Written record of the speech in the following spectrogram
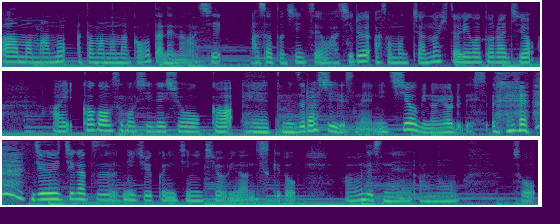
ワーママの頭の中を垂れ流し朝と人生を走る朝もっちゃんの独り言ラジオ。はいいかがお過ごしでしょうか？えっ、ー、と珍しいですね。日曜日の夜です。11月29日日曜日なんですけどあのですねあのそう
